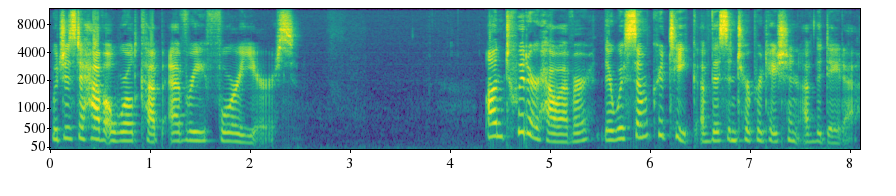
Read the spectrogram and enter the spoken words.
which is to have a World Cup every four years. On Twitter, however, there was some critique of this interpretation of the data.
